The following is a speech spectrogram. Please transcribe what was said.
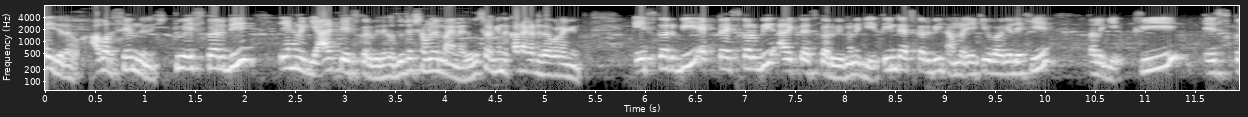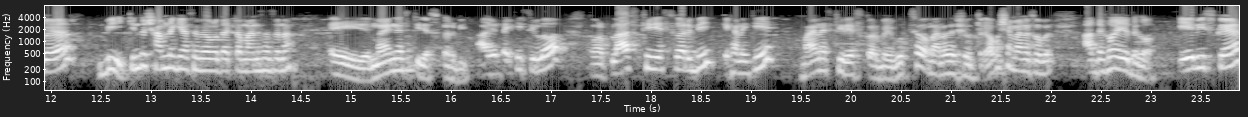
এই যে দেখো আবার সেম জিনিস টু এ স্কোয়ার বি এখানে কি আরেকটা স্কোয়ার বি দেখো দুটোর সামনে মাইনাস বুঝছ কিন্তু কাটাকাটি যাবে না কিন্তু এ স্কোয়ার বি একটা স্কোয়ার বি আরেকটা স্কোয়ার বি মানে কি তিনটা স্কোয়ার বি আমরা এ কিউব আগে লিখি তাহলে কি থ্রি এ স্কোয়ার বি কিন্তু সামনে কি আছে তো একটা মাইনাস আছে না এই মাইনাস থ্রি স্কোয়ার বি আগেরটা কি ছিল তোমার প্লাস থ্রি স্কোয়ার বি এখানে কি মাইনাস থ্রি স্কোয়ার বি বুঝছ মাইনাসের সূত্রে অবশ্যই মাইনাস হবে আর দেখো এই দেখো A B square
